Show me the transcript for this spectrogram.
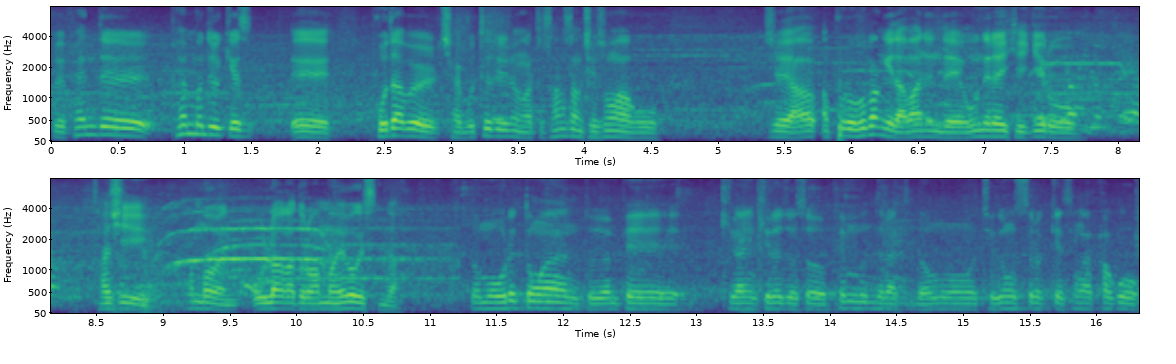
그 팬들 팬분들께서의 보답을 잘 못해드리는 것 같아서 항상 죄송하고 이제 아- 앞으로 후반기 남았는데 오늘의 계기로 다시 한번 올라가도록 한번 해보겠습니다. 너무 오랫동안 또 연패 기간이 길어져서 팬분들한테 너무 죄송스럽게 생각하고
